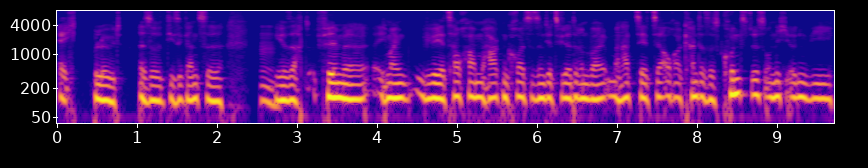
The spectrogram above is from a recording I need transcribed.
echt blöd. Also diese ganze, hm. wie gesagt, Filme, ich meine, wie wir jetzt auch haben, Hakenkreuze sind jetzt wieder drin, weil man hat jetzt ja auch erkannt, dass es Kunst ist und nicht irgendwie,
